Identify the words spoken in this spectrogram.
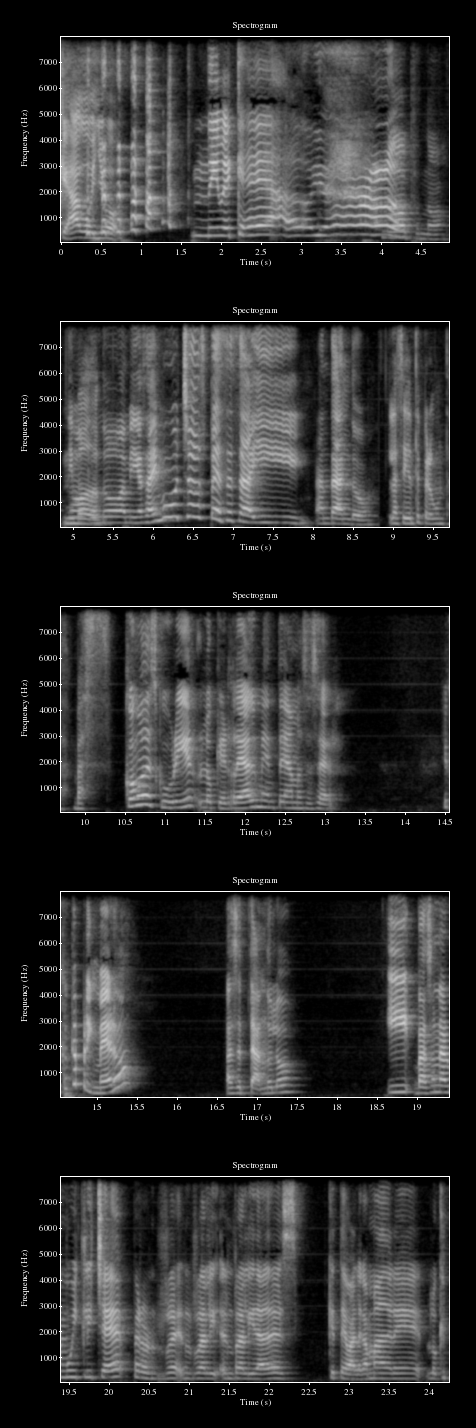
qué hago yo? Dime qué hago yo. No, pues no. Ni no, modo. pues no, amigas. Hay muchos peces ahí andando. La siguiente pregunta, vas. ¿Cómo descubrir lo que realmente amas hacer? Yo creo que primero, aceptándolo. Y va a sonar muy cliché, pero en, re- en reali- en realidad es que te valga madre lo que,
